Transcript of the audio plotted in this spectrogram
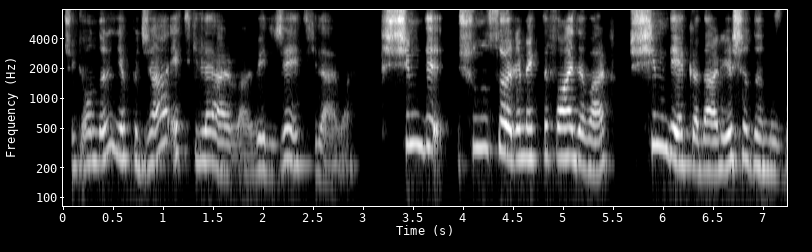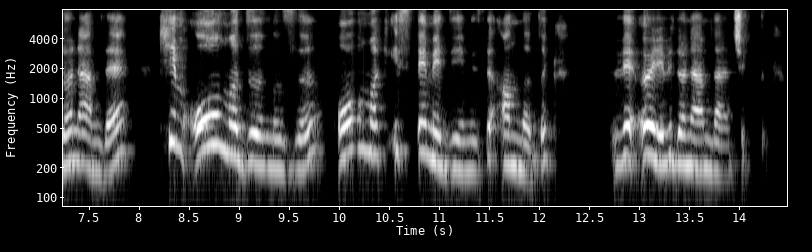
Çünkü onların yapacağı etkiler var, vereceği etkiler var. Şimdi şunu söylemekte fayda var. Şimdiye kadar yaşadığımız dönemde kim olmadığımızı, olmak istemediğimizi anladık ve öyle bir dönemden çıktık.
